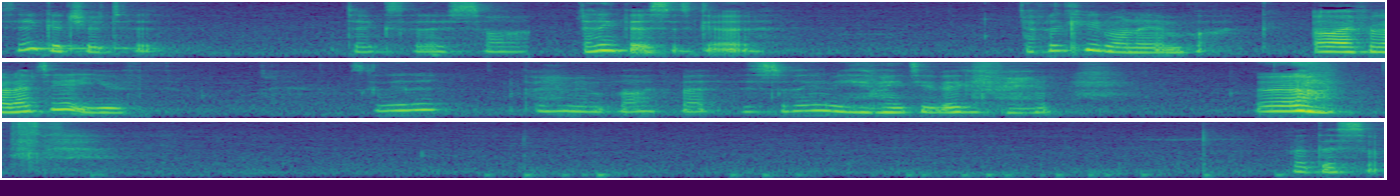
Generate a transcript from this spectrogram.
Is it a good shirt to Dick's that I saw? I think this is good. I feel like he'd want it in black. Oh, I forgot I have to get youth. Let's go get it for him in black, but this is definitely gonna be way too big for him. But this one.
